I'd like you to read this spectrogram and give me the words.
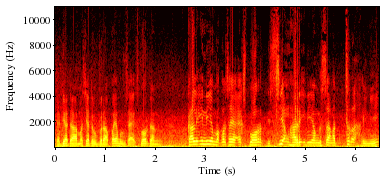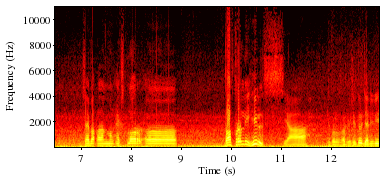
Jadi ada masih ada beberapa yang belum saya explore dan kali ini yang bakal saya explore di siang hari ini yang sangat cerah ini, saya bakalan mengeksplor uh, Beverly Hills ya. Di habis itu jadi di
